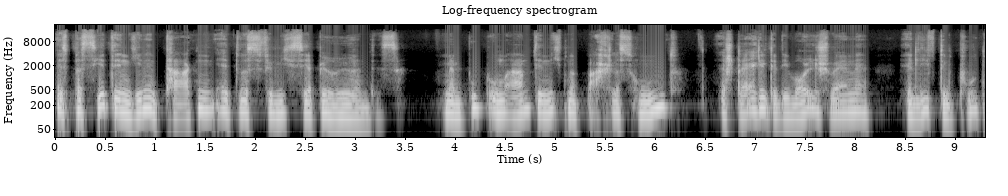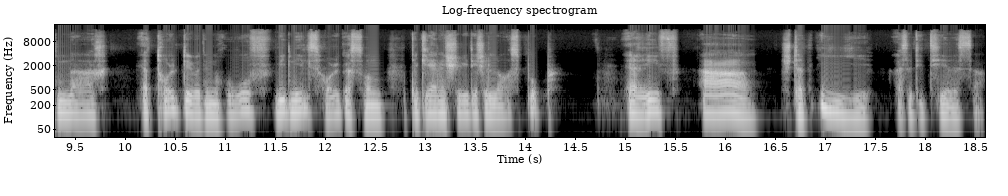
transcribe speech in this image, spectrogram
Es passierte in jenen Tagen etwas für mich sehr Berührendes. Mein Bub umarmte nicht nur Bachlers Hund, er streichelte die Wollschweine, er lief den Puten nach, er tollte über den Hof wie Nils Holgersson, der kleine schwedische Lausbub. Er rief A statt I, als er die Tiere sah.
